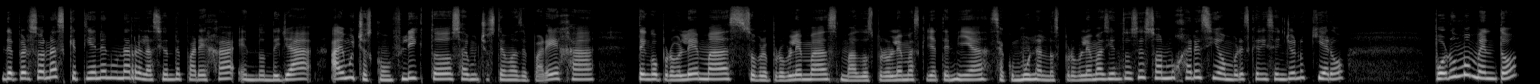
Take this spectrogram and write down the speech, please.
de personas que tienen una relación de pareja en donde ya hay muchos conflictos, hay muchos temas de pareja, tengo problemas sobre problemas, más los problemas que ya tenía, se acumulan los problemas y entonces son mujeres y hombres que dicen, yo no quiero por un momento,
